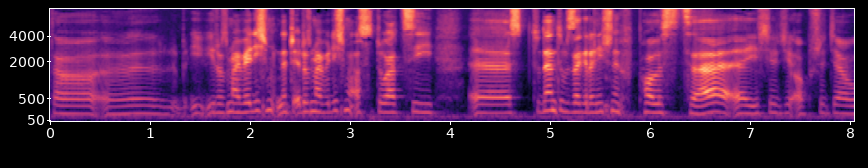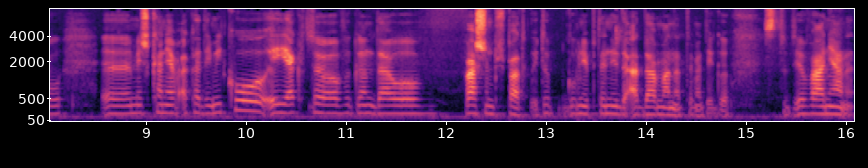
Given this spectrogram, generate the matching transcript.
to e, i, i, rozmawialiśmy, znaczy rozmawialiśmy o sytuacji e, studentów zagranicznych w Polsce, jeśli chodzi o przydział mieszkania w akademiku, jak to wyglądało w waszym przypadku? I to głównie pytanie do Adama na temat jego studiowania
